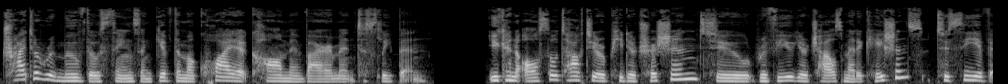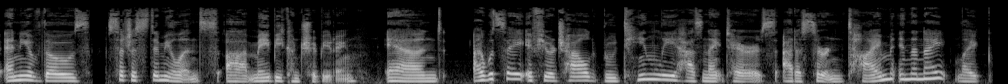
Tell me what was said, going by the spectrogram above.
try to remove those things and give them a quiet, calm environment to sleep in. You can also talk to your pediatrician to review your child's medications to see if any of those, such as stimulants, uh, may be contributing. And I would say if your child routinely has night terrors at a certain time in the night, like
